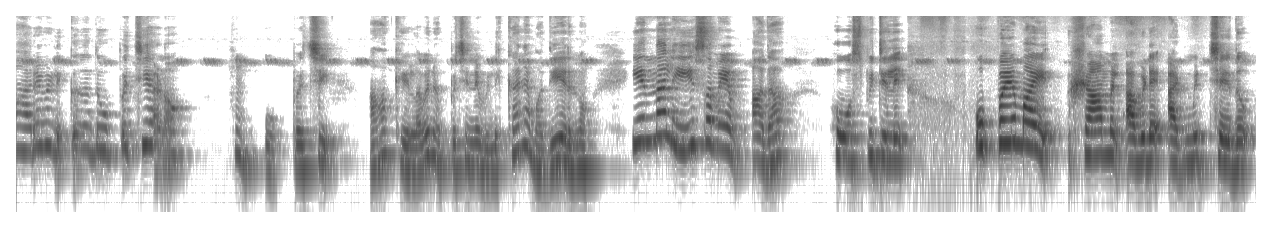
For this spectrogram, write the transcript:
ആരെ വിളിക്കുന്നത്? ഉപ്പച്ചിയാണോ? ഉപ്പച്ചി. ആ കിളവൻ ഉപ്പച്ചിനെ വിളിക്കാനാ മതിയായിരുന്നു. എന്നാൽ ഈ സമയം അതാ ഹോസ്പിറ്റലിൽ. ഉപ്പയുമായി ഷാമിൽ അവിടെ അഡ്മിറ്റ് ചെയ്തു.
